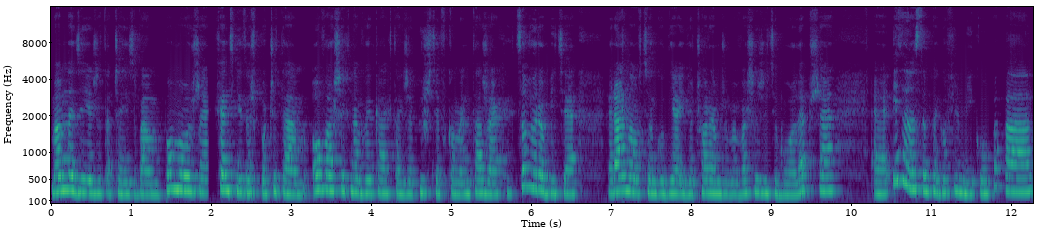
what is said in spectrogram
Mam nadzieję, że ta część Wam pomoże. Chętnie też poczytam o Waszych nawykach, także piszcie w komentarzach, co Wy robicie rano, w ciągu dnia i wieczorem, żeby Wasze życie było lepsze. E, I do następnego filmiku. Pa, pa!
